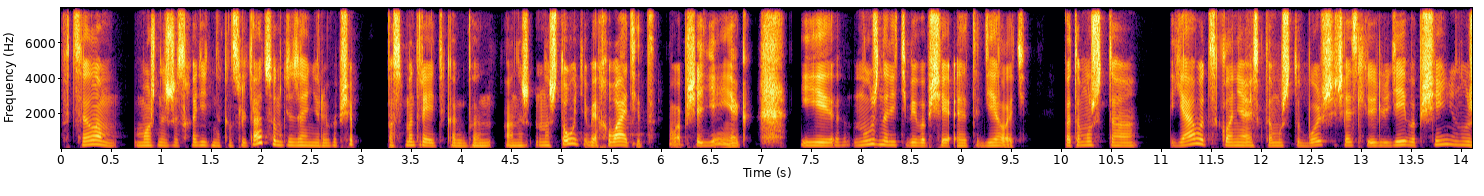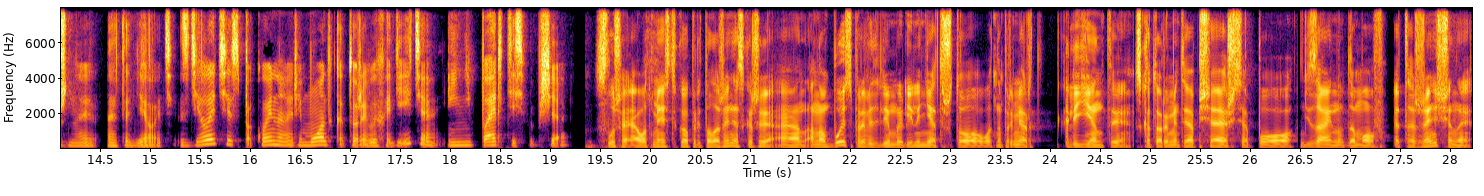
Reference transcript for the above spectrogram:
в целом можно же сходить на консультацию к дизайнеру и вообще посмотреть, как бы, а на, на что у тебя хватит вообще денег, и нужно ли тебе вообще это делать. Потому что я вот склоняюсь к тому, что большей части людей вообще не нужно это делать. Сделайте спокойно ремонт, который вы хотите, и не парьтесь вообще. Слушай, а вот у меня есть такое предположение, скажи, а оно будет справедливым или нет, что вот, например, клиенты, с которыми ты общаешься по дизайну домов, это женщины,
